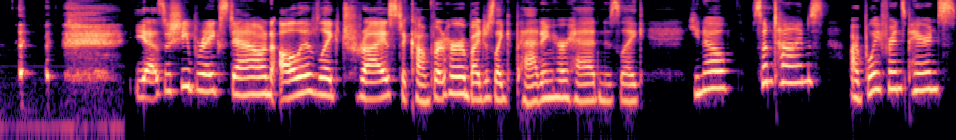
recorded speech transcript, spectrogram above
yeah, so she breaks down. Olive like tries to comfort her by just like patting her head and is like, you know, sometimes our boyfriend's parents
